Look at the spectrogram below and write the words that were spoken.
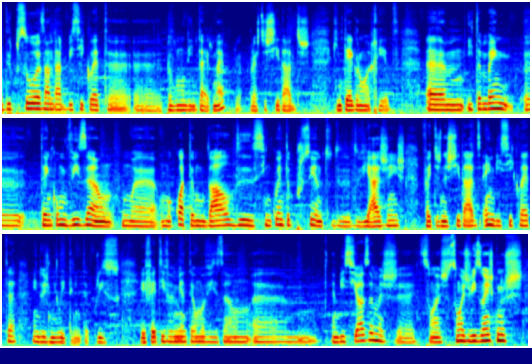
de pessoas a andar de bicicleta uh, pelo mundo inteiro, não é? Por, estas cidades que integram a rede um, e também uh, tem como visão uma, uma cota modal de 50% de, de viagens feitas nas cidades em bicicleta em 2030. Por isso, efetivamente, é uma visão uh, ambiciosa, mas uh, são, as, são as visões que nos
